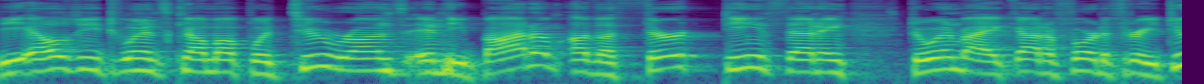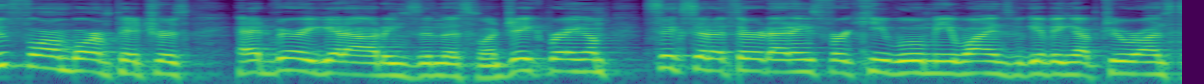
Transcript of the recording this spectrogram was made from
the LG Twins come up with two runs in the bottom of the 13th inning to win by a count of 4 to 3. Two foreign-born pitchers had very good outings in this one. Jake Brigham, six and a third innings for Kiwoom. winds up giving up two runs,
